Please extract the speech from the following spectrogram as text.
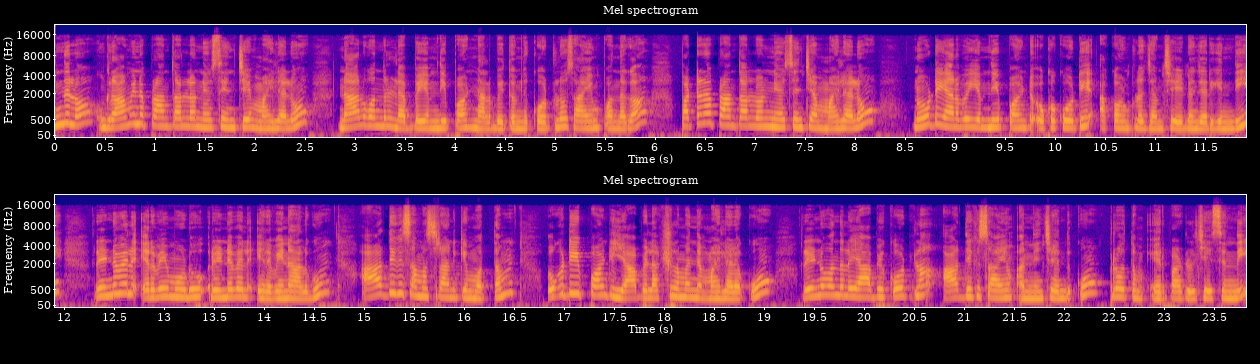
ఇందులో గ్రామీణ ప్రాంతాల్లో నివసించే మహిళలు నాలుగు వందల డెబ్బై ఎనిమిది పాయింట్ నలభై తొమ్మిది కోట్లు సాయం పొందగా పట్టణ ప్రాంతాల్లో నివసించే మహిళలు నూట ఎనభై ఎనిమిది పాయింట్ ఒక కోటి అకౌంట్లో జమ చేయడం జరిగింది. రెండు వేల ఇరవై మూడు రెండు వేల ఇరవై నాలుగు ఆర్థిక సంవత్సరానికి మొత్తం ఒకటి పాయింట్ యాభై లక్షల మంది మహిళలకు రెండు వందల యాభై కోట్ల ఆర్థిక సాయం అందించేందుకు ప్రభుత్వం ఏర్పాట్లు చేసింది.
